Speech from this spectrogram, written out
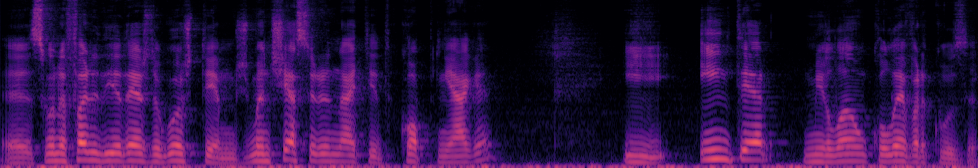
Uh, Segunda-feira, dia 10 de agosto, temos Manchester United Copenhaga e Inter Milão com Leverkusen.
